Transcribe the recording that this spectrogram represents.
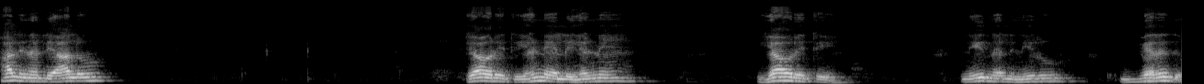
ಹಾಲಿನಲ್ಲಿ ಹಾಲು, ಯಾವ ರೀತಿ ಎಣ್ಣೆಯಲ್ಲಿ ಎಣ್ಣೆ, ಯಾವ ರೀತಿ ನೀರಿನಲ್ಲಿ ನೀರು ಬೆರೆದು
